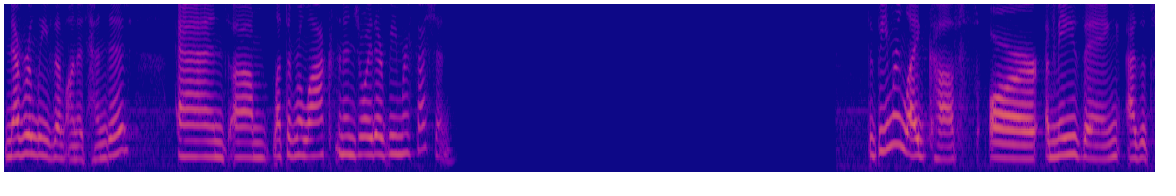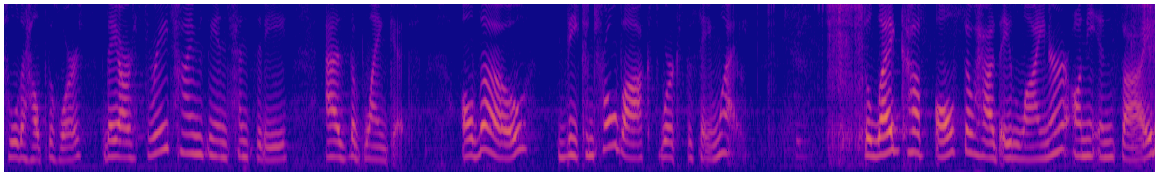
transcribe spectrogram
Never leave them unattended. And um, let them relax and enjoy their BEMER session. The BEMER leg cuffs are amazing as a tool to help the horse. They are three times the intensity as the blanket, although the control box works the same way. The leg cuff also has a liner on the inside,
